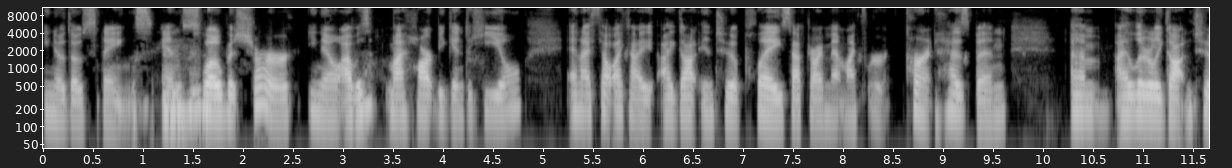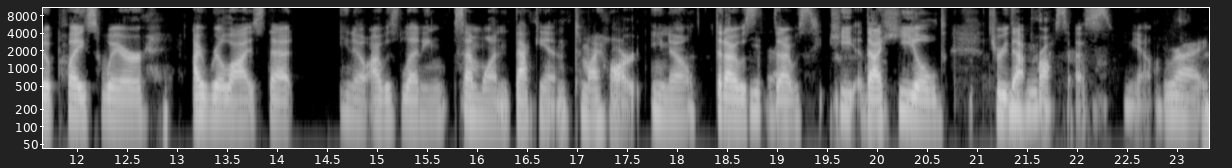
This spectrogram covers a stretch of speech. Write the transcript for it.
you know, those things. And mm-hmm. slow but sure, you know, I was my heart began to heal and I felt like I I got into a place after I met my current husband. Um mm-hmm. I literally got into a place where I realized that you know i was letting someone back in to my heart you know that i was yeah. that i was he that i healed through that mm-hmm. process yeah right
